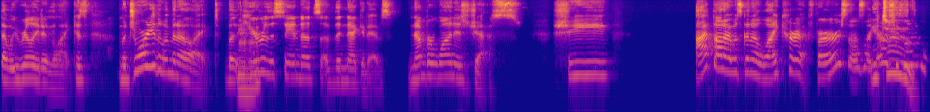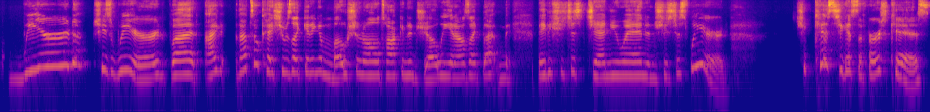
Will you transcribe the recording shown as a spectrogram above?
that we really didn't like because majority of the women I liked, but Mhm. here are the standouts of the negatives. Number one is Jess. She, I thought I was gonna like her at first. I was like, Me oh, she's a too. little weird. She's weird, but I that's okay. She was like getting emotional talking to Joey, and I was like, that maybe she's just genuine and she's just weird. She kissed, she gets the first kiss.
